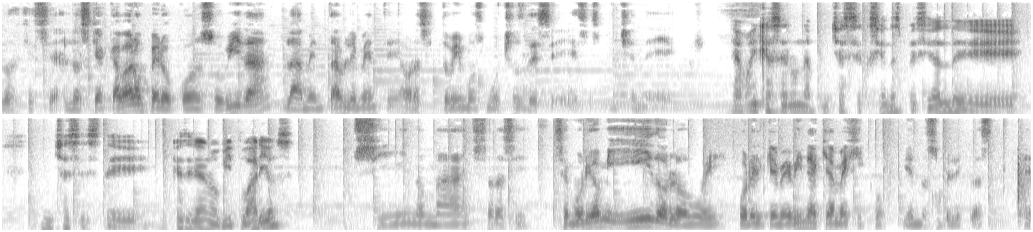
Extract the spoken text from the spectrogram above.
los que, se- los que acabaron, pero con su vida, lamentablemente, ahora sí tuvimos muchos decesos, pinche negro. Ya hay que hacer una pinche sección especial de pinches, este, ¿qué serían? Obituarios. Sí, no manches, ahora sí. Se murió mi ídolo, güey, por el que me vine aquí a México viendo sus películas. Eh,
